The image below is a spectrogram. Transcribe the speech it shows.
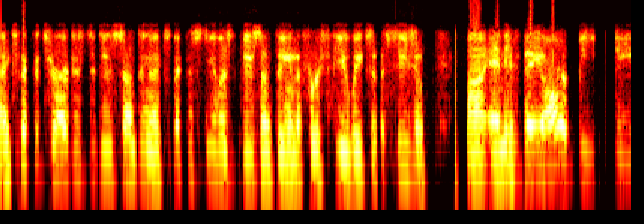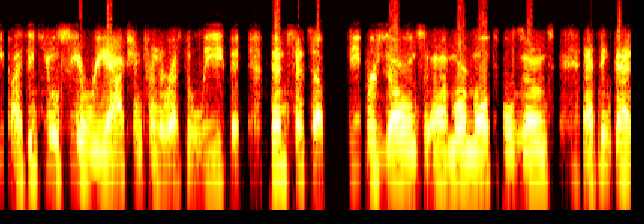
I expect the Chargers to do something. I expect the Steelers to do something in the first few weeks of the season. Uh, and if they are beat deep, I think you'll see a reaction from the rest of the league that then sets up deeper zones, uh, more multiple zones. And I think that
